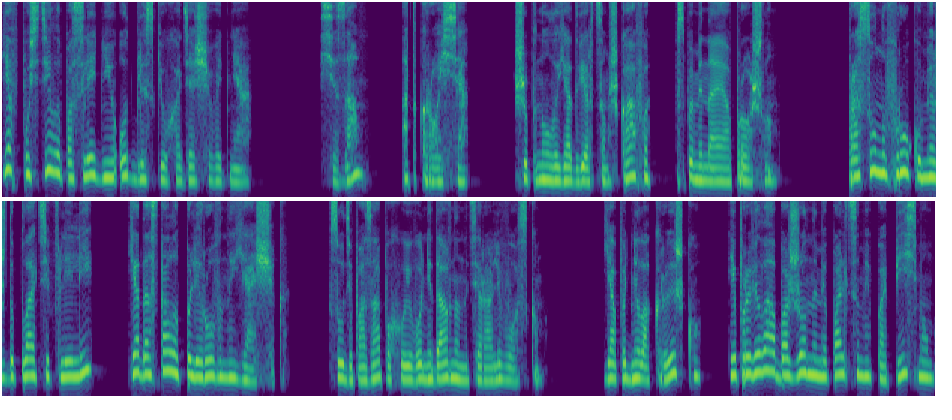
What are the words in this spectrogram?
я впустила последние отблески уходящего дня. «Сезам, откройся», — шепнула я дверцам шкафа, вспоминая о прошлом. Просунув руку между платьев Лили, я достала полированный ящик. Судя по запаху, его недавно натирали воском. Я подняла крышку и провела обожженными пальцами по письмам,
